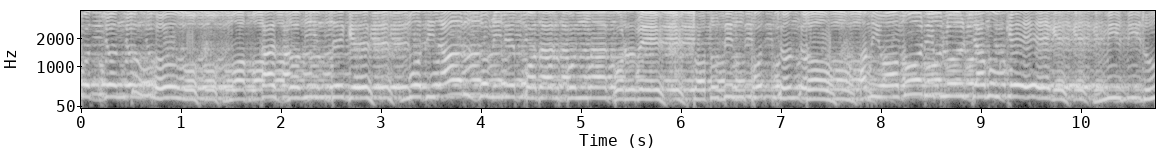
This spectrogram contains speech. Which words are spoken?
পর্যন্ত মক্কা জমিন থেকে মদিনার জমিনে পদার্পণ না করবে, ততদিন পর্যন্ত আমি অমর ইবনুল জামুকে মৃত্যু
